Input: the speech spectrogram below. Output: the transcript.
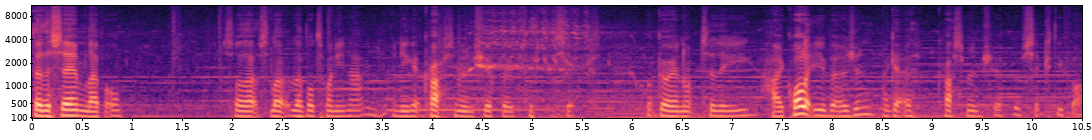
they're the same level. So that's le level 29, and you get craftsmanship of 56. But going up to the high quality version, I get a craftsmanship of 64.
